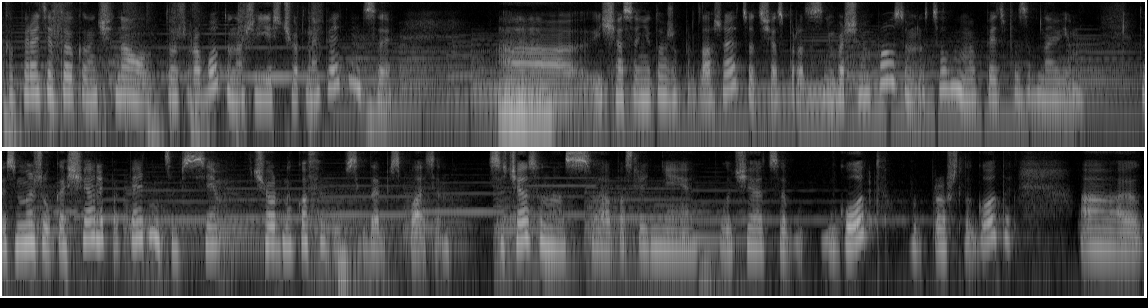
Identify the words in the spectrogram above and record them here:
кооператив только начинал тоже работу, у нас же есть черные пятницы, Mm-hmm. А, и сейчас они тоже продолжаются. Вот сейчас, правда, с небольшими паузами, но в целом мы опять возобновим. То есть мы же угощали по пятницам 7... Черный кофе был всегда бесплатен. Сейчас у нас а, последний, получается, год, вот прошлый год, а,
